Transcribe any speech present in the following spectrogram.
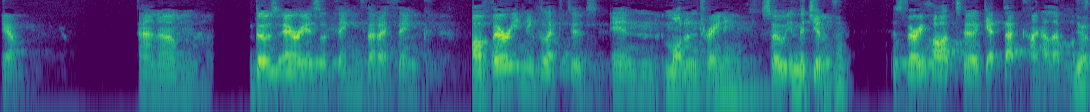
Yeah. And um, those areas are things that I think are very neglected in modern training. So in the gym, mm-hmm. it's very hard to get that kind of level of yeah.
